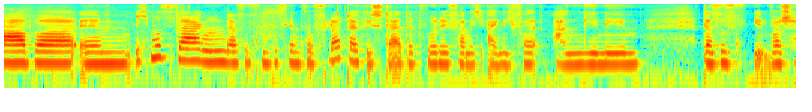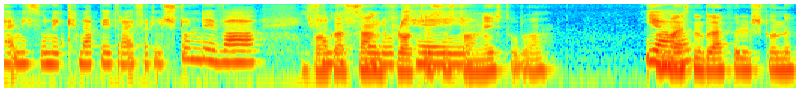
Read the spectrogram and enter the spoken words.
Aber ähm, ich muss sagen, dass es ein bisschen so flotter gestaltet wurde, fand ich eigentlich voll angenehm. Dass es wahrscheinlich so eine knappe Dreiviertelstunde war. Ich fand wollte gerade sagen, voll flott ist es okay. doch nicht, oder? Ja. Meist eine Dreiviertelstunde.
